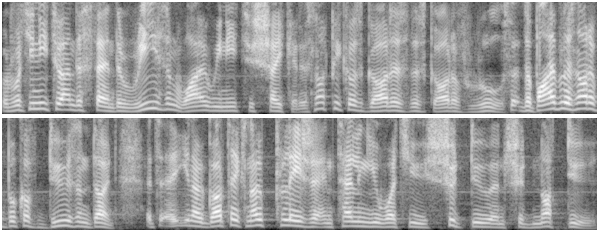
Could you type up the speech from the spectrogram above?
But what you need to understand, the reason why we need to shake it is not because God is this God of rules. The Bible is not a book of do's and don'ts. It's, uh, you know, God takes no pleasure in telling you what you should do and should not do.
